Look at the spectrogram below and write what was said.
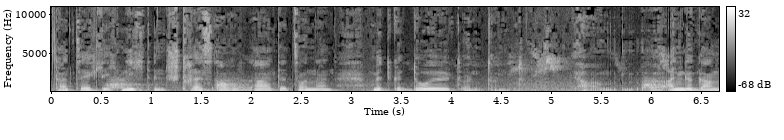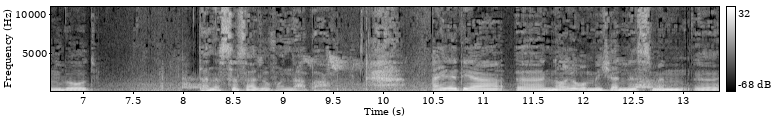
tatsächlich nicht in Stress ausartet, sondern mit Geduld und, und ja, äh, angegangen wird, dann ist das also wunderbar. Eine der äh, Neuromechanismen, äh,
